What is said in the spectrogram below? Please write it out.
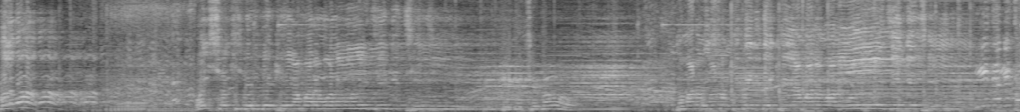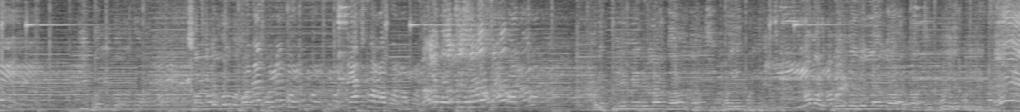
বলব? ওই সখীদের দেখে আমার মনে জেগেছে। দেখেছে গো। তোমার ওই সখীদের দেখে আমার মনে জেগেছে। কি দেখেছি? কি বলি বলো তো? বলব? ওরে প্রেমের লগন বুঝি বয়ে বইছে। আমার প্রেমের লগন বুঝি বয়ে বইছে।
